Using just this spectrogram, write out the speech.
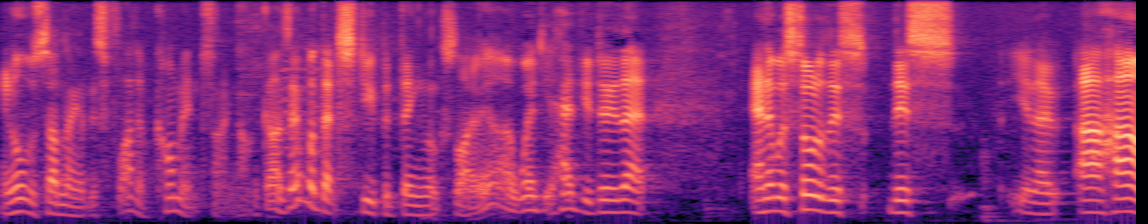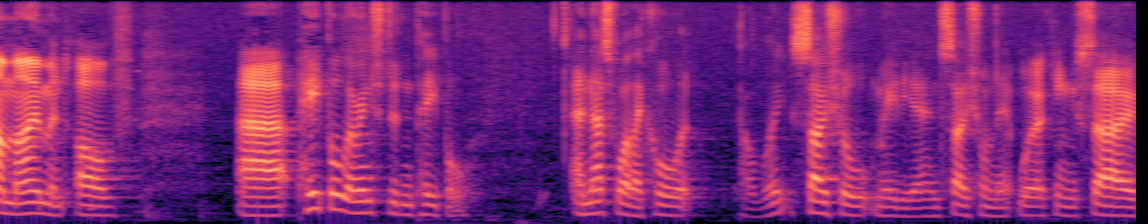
And all of a sudden, I get this flood of comments saying, oh, God, is that what that stupid thing looks like? Oh, when you, how did you do that? And it was sort of this, this you know, aha moment of uh, people are interested in people. And that's why they call it probably social media and social networking. So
